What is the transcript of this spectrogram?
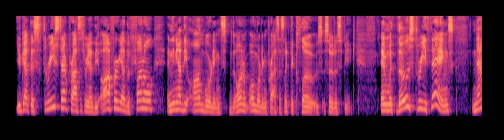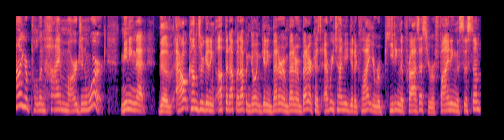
you've got this three-step process where you have the offer, you have the funnel, and then you have the onboarding, the onboarding process, like the close, so to speak. And with those three things, now you're pulling high margin work, meaning that the outcomes are getting up and up and up and going, getting better and better and better. Because every time you get a client, you're repeating the process, you're refining the system.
